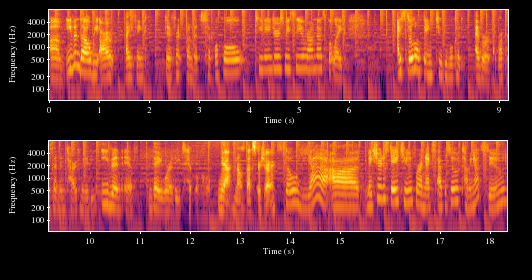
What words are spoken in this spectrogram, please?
Um, even though we are, I think, different from the typical teenagers we see around us, but like, I still don't think two people could ever represent an entire community, even if they were the typical. Yeah, no, that's for sure. So, yeah, uh, make sure to stay tuned for our next episode coming out soon.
